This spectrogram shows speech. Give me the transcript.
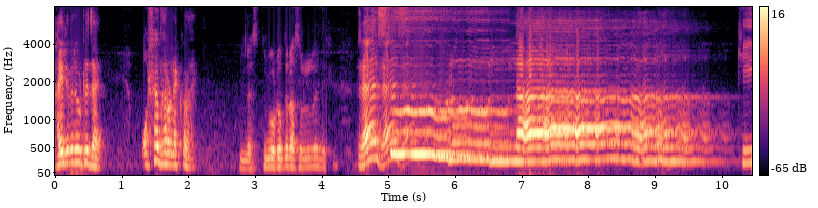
হাই লেভেলে উঠে যায় অসাধারণ এক কথায়। তুমি ওঠো তো রাসুল্লাহ দেখি। কি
